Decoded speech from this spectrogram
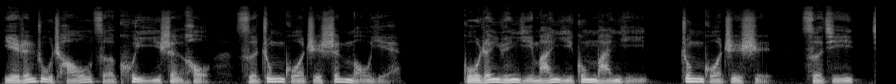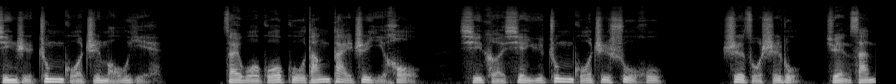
野人入朝，则愧疑甚厚，此中国之深谋也。古人云：‘以蛮夷攻蛮夷。’中国之事，此即今日中国之谋也。”在我国故当代之以后，岂可陷于中国之术乎？世祖实录卷三，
